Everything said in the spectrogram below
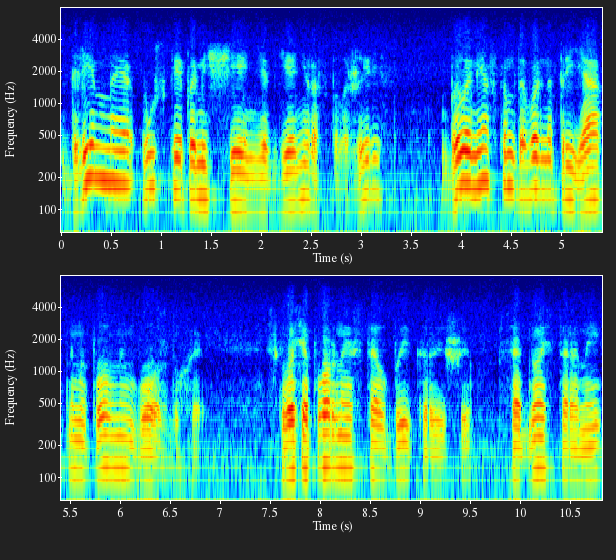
Длинное узкое помещение, где они расположились, было местом довольно приятным и полным воздуха. Сквозь опорные столбы крыши с одной стороны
